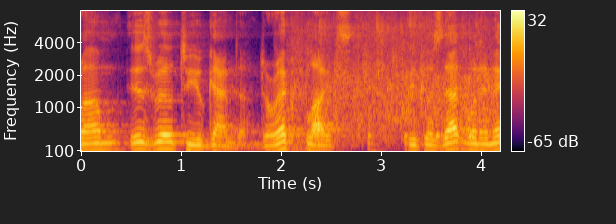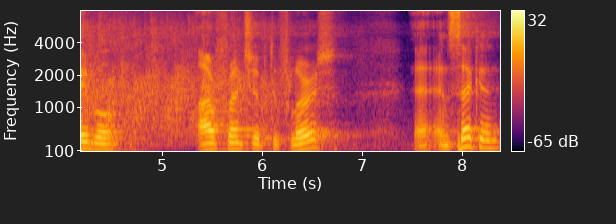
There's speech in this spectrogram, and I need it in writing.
from Israel to Uganda, direct flights, because that would enable our friendship to flourish. and second,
